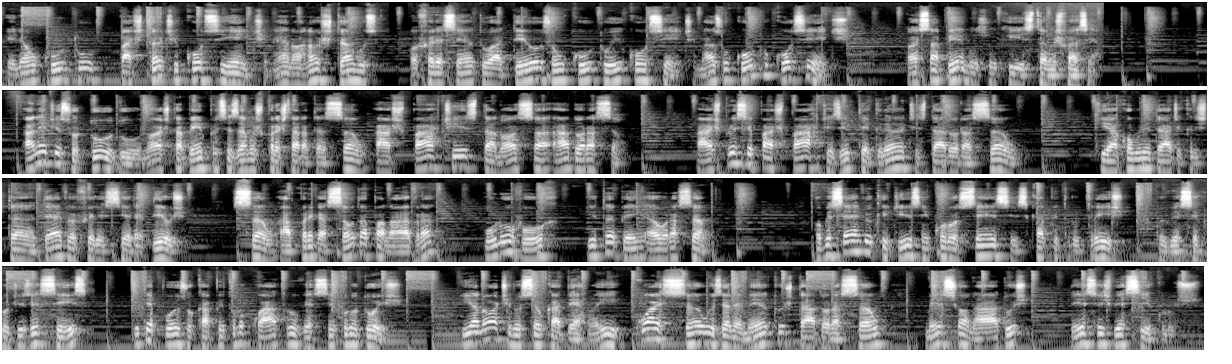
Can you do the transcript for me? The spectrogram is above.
ele é um culto bastante consciente, né? Nós não estamos oferecendo a Deus um culto inconsciente, mas um culto consciente. Nós sabemos o que estamos fazendo. Além disso tudo, nós também precisamos prestar atenção às partes da nossa adoração. As principais partes integrantes da adoração que a comunidade cristã deve oferecer a Deus são a pregação da palavra, o louvor e também a oração. Observe o que diz em Colossenses capítulo 3, do versículo 16, e depois o capítulo 4, versículo 2. E anote no seu caderno aí quais são os elementos da adoração mencionados nesses versículos.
